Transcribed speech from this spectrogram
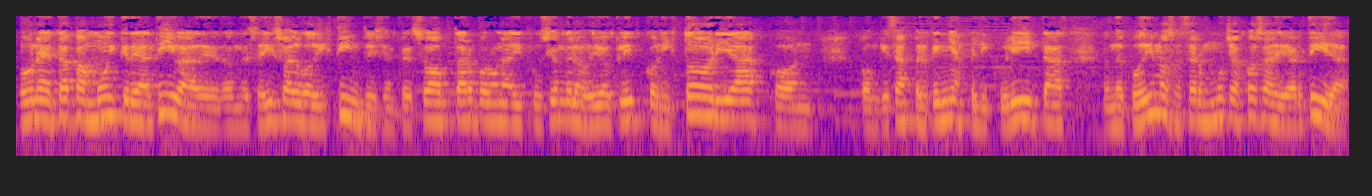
Fue una etapa muy creativa de donde se hizo algo distinto y se empezó a optar por una difusión de los videoclips con historias, con, con quizás pequeñas peliculitas, donde pudimos hacer muchas cosas divertidas.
